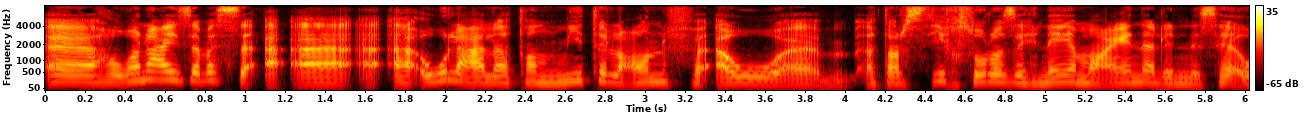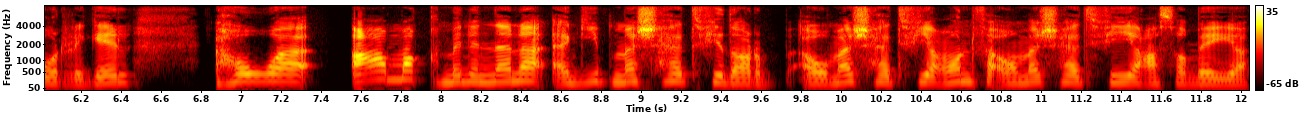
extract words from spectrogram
آه، هو أنا عايزة بس أقول على تنميط العنف أو ترسيخ صورة ذهنية معينة للنساء والرجال. هو أعمق من إن أنا أجيب مشهد فيه ضرب أو مشهد فيه عنف أو مشهد فيه عصبية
